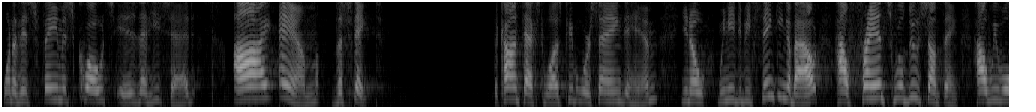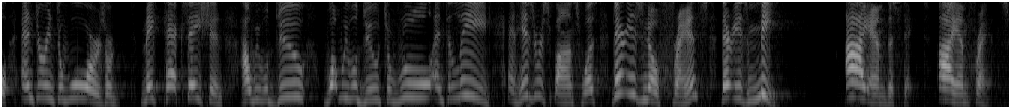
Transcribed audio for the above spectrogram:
One of his famous quotes is that he said, I am the state. The context was people were saying to him, you know, we need to be thinking about how France will do something, how we will enter into wars or make taxation, how we will do what we will do to rule and to lead. And his response was, There is no France, there is me. I am the state. I am France.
